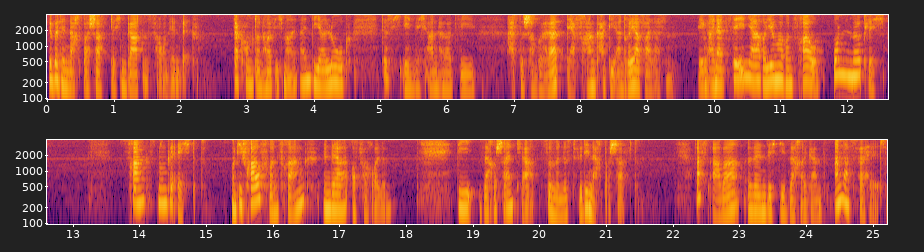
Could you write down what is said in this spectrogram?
über den nachbarschaftlichen Gartenzaun hinweg. Da kommt dann häufig mal ein Dialog, der sich ähnlich anhört wie Hast du schon gehört, der Frank hat die Andrea verlassen. Wegen einer zehn Jahre jüngeren Frau. Unmöglich. Frank ist nun geächtet. Und die Frau von Frank in der Opferrolle. Die Sache scheint klar, zumindest für die Nachbarschaft. Was aber, wenn sich die Sache ganz anders verhält?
